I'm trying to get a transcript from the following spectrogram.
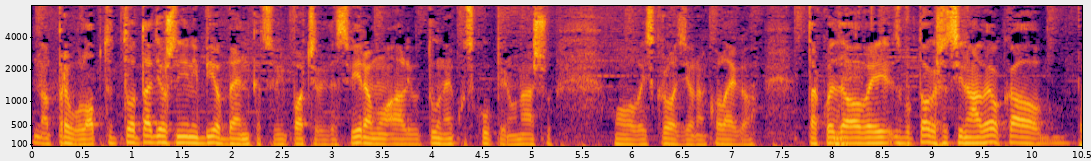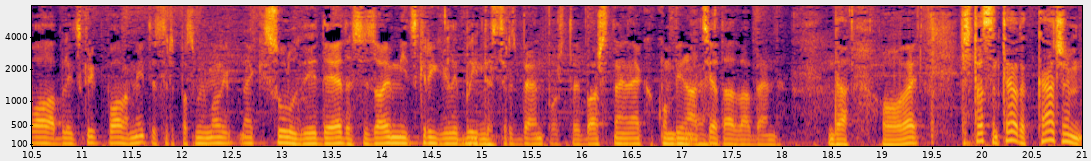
na prvu loptu. To tad još nije ni bio bend kad su mi počeli da sviramo ali u tu neku skupinu našu ovaj, skroz je ona kolega Tako da ovaj zbog toga što si naveo kao pola Blitzkrieg, pola Mitesters, pa smo imali neke sulude ideje da se zove Blitzkrieg ili Blitzkrieg mm. band, pošto je baš ta neka kombinacija ta dva benda. Da, ovaj, šta sam teo da kažem,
